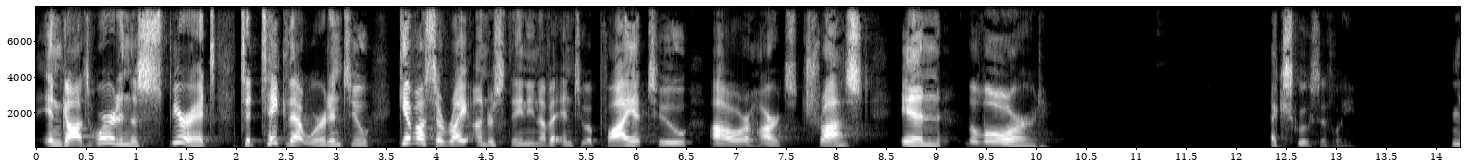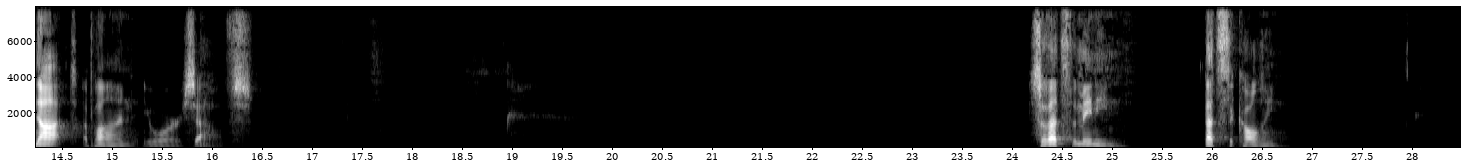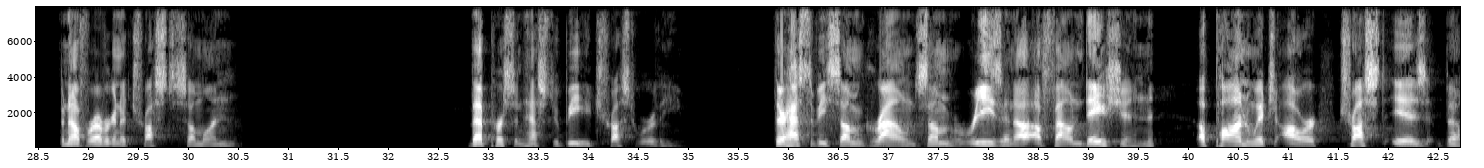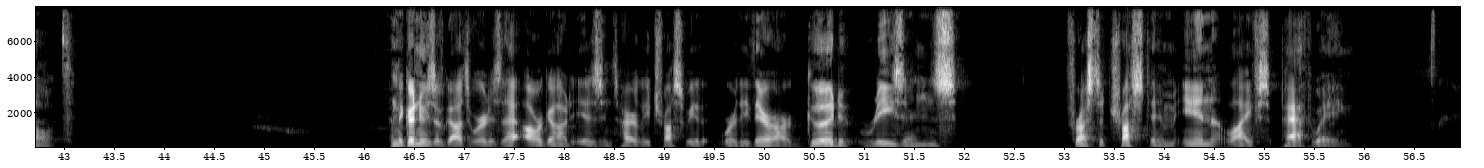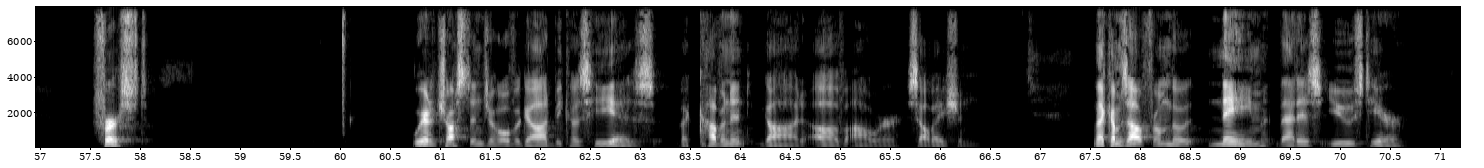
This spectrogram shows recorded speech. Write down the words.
in God's Word, in the Spirit, to take that Word and to give us a right understanding of it and to apply it to our hearts. Trust in the Lord exclusively not upon yourselves. So that's the meaning. That's the calling. But now, if we're ever going to trust someone, that person has to be trustworthy. There has to be some ground, some reason, a, foundation upon which our trust is built. And the good news of God's word is that our God is entirely trustworthy. There are good reasons for us to trust him in life's pathway. First, we are to trust in Jehovah God because he is the covenant God of our salvation. And that comes out from the name that is used here.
